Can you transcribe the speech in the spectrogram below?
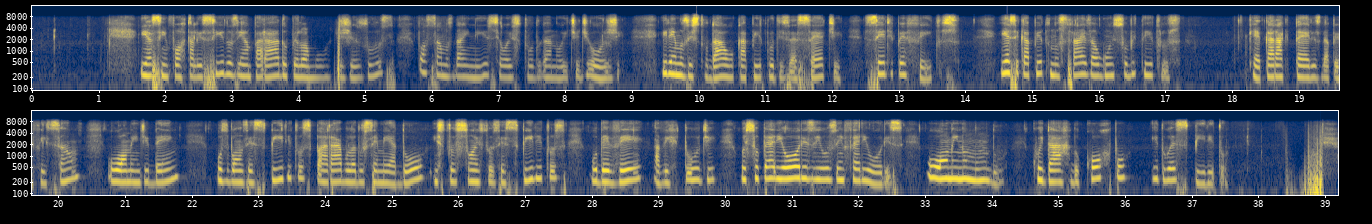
E assim, fortalecidos e amparados pelo amor de Jesus, possamos dar início ao estudo da noite de hoje. Iremos estudar o capítulo 17, Sede Perfeitos. E esse capítulo nos traz alguns subtítulos, que é Caracteres da Perfeição, O Homem de Bem, Os Bons Espíritos, Parábola do Semeador, Instruções dos Espíritos, O Dever, a Virtude, Os Superiores e os Inferiores, O Homem no Mundo, Cuidar do Corpo e do Espírito.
